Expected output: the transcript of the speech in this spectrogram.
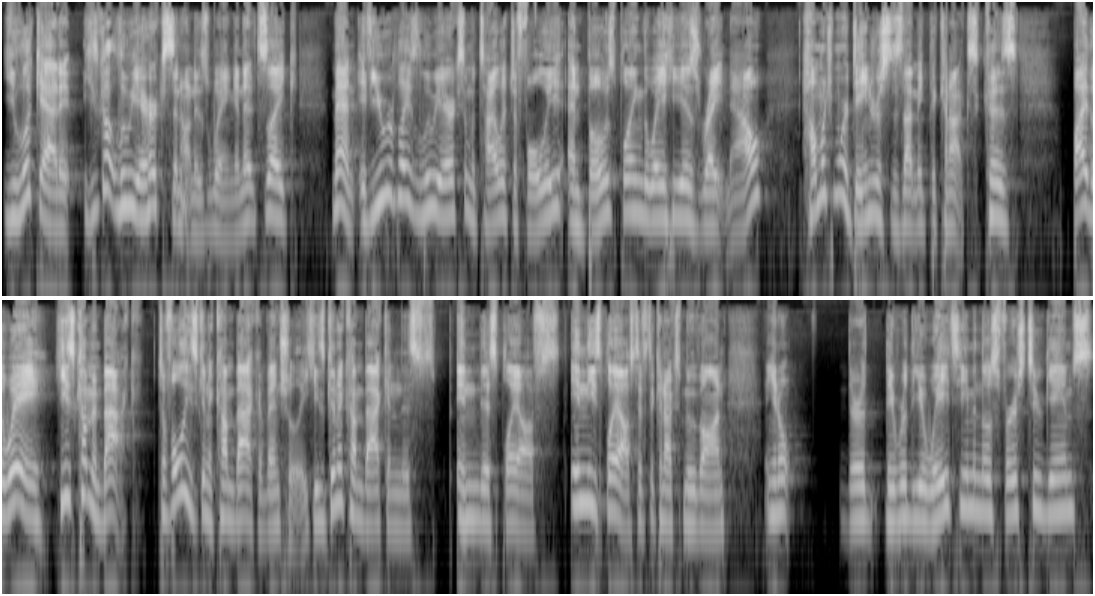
you look at it, he's got Loui Eriksson on his wing, and it's like, man, if you replace Loui Eriksson with Tyler Toffoli and Bo's playing the way he is right now, how much more dangerous does that make the Canucks? Because, by the way, he's coming back. Toffoli's going to come back eventually. He's going to come back in this in this playoffs in these playoffs if the Canucks move on. And, you know, they're they were the away team in those first two games.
